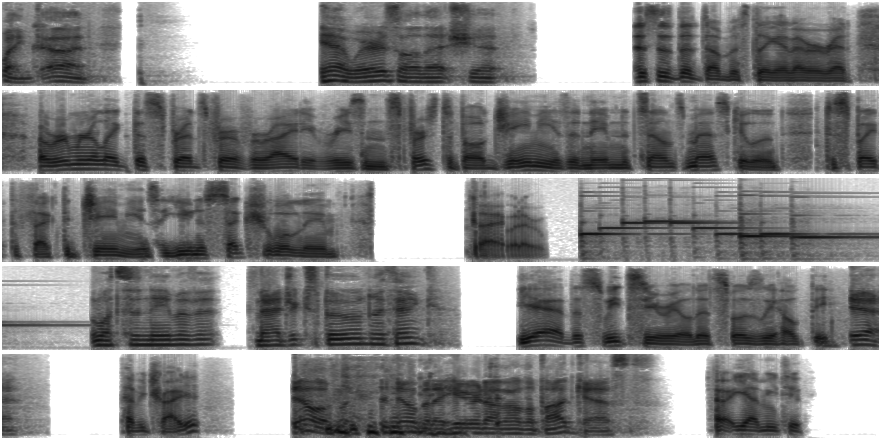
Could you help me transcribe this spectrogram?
my God. Yeah, where is all that shit? This is the dumbest thing I've ever read. A rumor like this spreads for a variety of reasons. First of all, Jamie is a name that sounds masculine, despite the fact that Jamie is a unisexual name. All right, whatever. What's the name of it? Magic Spoon, I think. Yeah, the sweet cereal that's supposedly healthy. Yeah. Have you tried it? No, but, no, but I hear it on all the podcasts. Uh, yeah, me too.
